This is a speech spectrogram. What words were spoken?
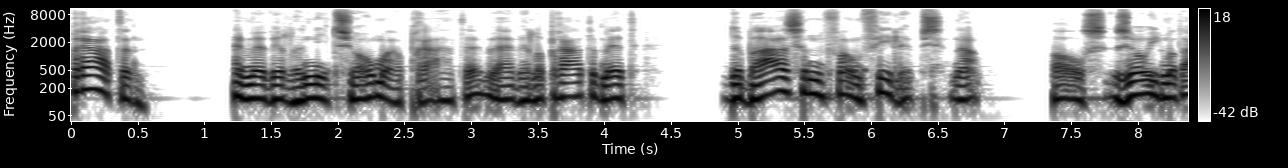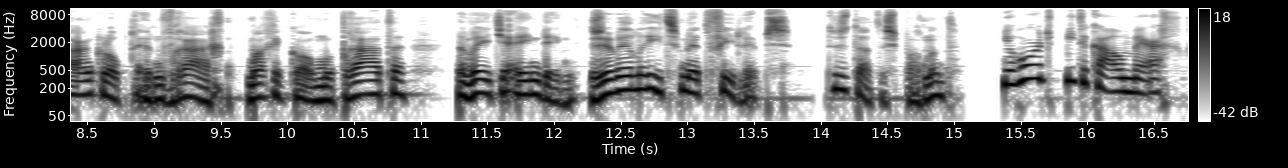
praten. En we willen niet zomaar praten, wij willen praten met de bazen van Philips. Nou, als zo iemand aanklopt en vraagt: Mag ik komen praten? Dan weet je één ding: ze willen iets met Philips. Dus dat is spannend. Je hoort Pieter Kouwenberg,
